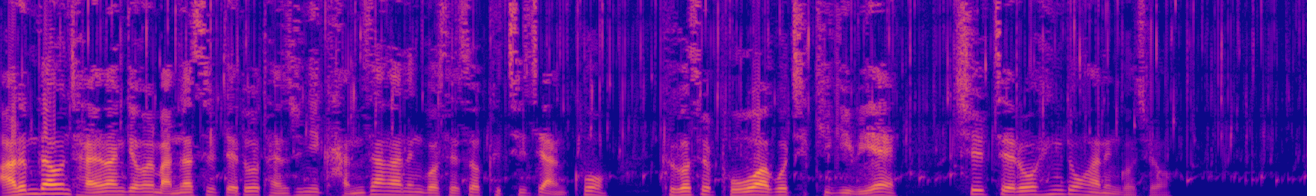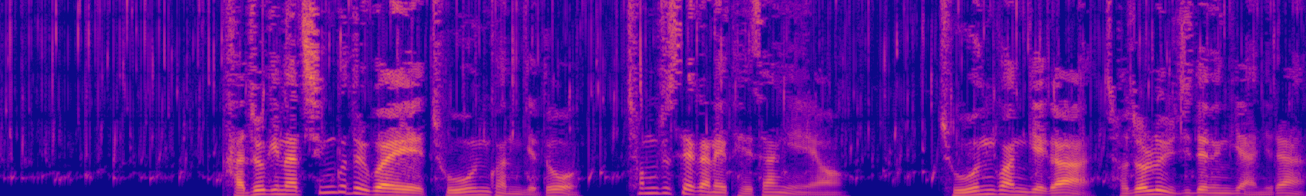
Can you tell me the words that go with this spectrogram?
아름다운 자연환경을 만났을 때도 단순히 감상하는 것에서 그치지 않고 그것을 보호하고 지키기 위해 실제로 행동하는 거죠. 가족이나 친구들과의 좋은 관계도 청주세간의 대상이에요. 좋은 관계가 저절로 유지되는 게 아니라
